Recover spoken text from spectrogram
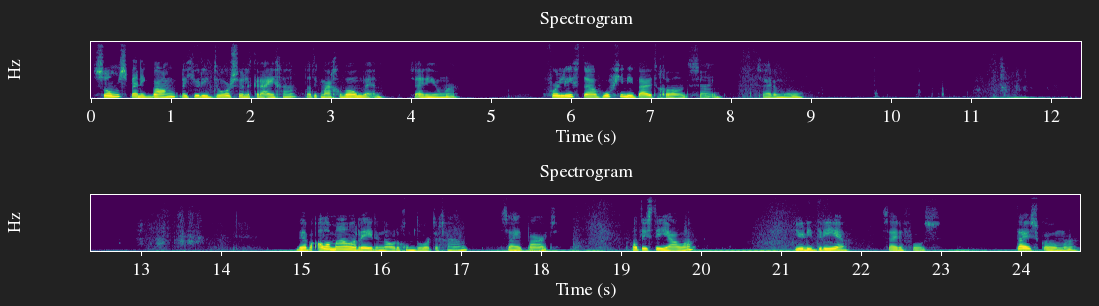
Soms ben ik bang dat jullie door zullen krijgen dat ik maar gewoon ben, zei de jongen. Voor liefde hoef je niet buitengewoon te zijn, zei de mol. We hebben allemaal een reden nodig om door te gaan, zei het paard. Wat is de jouwe? Jullie drieën, zei de vos. Thuiskomen,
